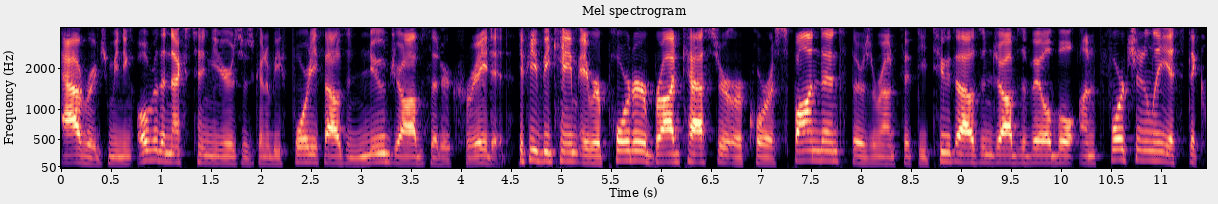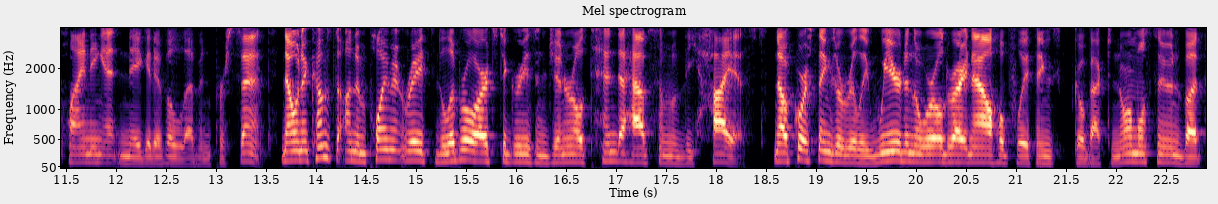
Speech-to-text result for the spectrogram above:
average, meaning over the next 10 years, there's gonna be 40,000 new jobs that are created. If you became a reporter, broadcaster, or correspondent, there's around 52,000 jobs available. Unfortunately, it's declining at negative 11%. Now, when it comes to unemployment rates, the liberal arts degrees in general tend to have some of the highest. Now, of course, things are really weird in the world right now. Hopefully things go back to normal soon, but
